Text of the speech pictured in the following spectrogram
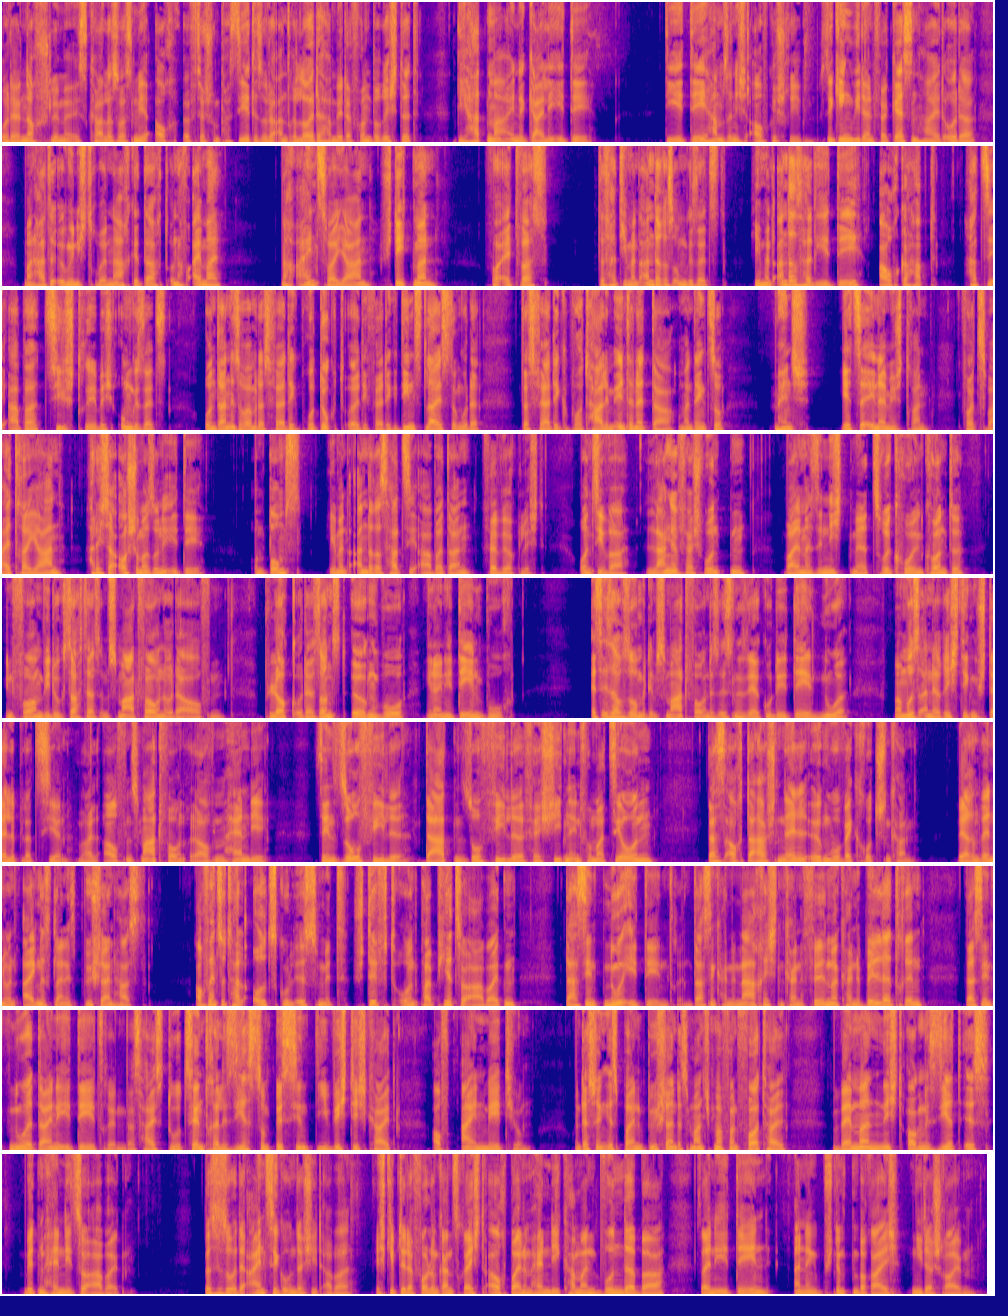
Oder noch schlimmer ist, Carlos, was mir auch öfter schon passiert ist, oder andere Leute haben mir davon berichtet, die hatten mal eine geile Idee. Die Idee haben sie nicht aufgeschrieben. Sie ging wieder in Vergessenheit oder man hatte irgendwie nicht drüber nachgedacht und auf einmal nach ein, zwei Jahren steht man vor etwas, das hat jemand anderes umgesetzt. Jemand anderes hat die Idee auch gehabt, hat sie aber zielstrebig umgesetzt. Und dann ist auf einmal das fertige Produkt oder die fertige Dienstleistung oder das fertige Portal im Internet da. Und man denkt so, Mensch, jetzt erinnere mich dran. Vor zwei, drei Jahren hatte ich da auch schon mal so eine Idee. Und bums, jemand anderes hat sie aber dann verwirklicht. Und sie war lange verschwunden, weil man sie nicht mehr zurückholen konnte, in Form, wie du gesagt hast, im Smartphone oder auf dem Blog oder sonst irgendwo in ein Ideenbuch. Es ist auch so mit dem Smartphone, das ist eine sehr gute Idee, nur man muss an der richtigen Stelle platzieren, weil auf dem Smartphone oder auf dem Handy sind so viele Daten, so viele verschiedene Informationen, dass es auch da schnell irgendwo wegrutschen kann. Während wenn du ein eigenes kleines Büchlein hast, auch wenn es total oldschool ist, mit Stift und Papier zu arbeiten, da sind nur Ideen drin. Da sind keine Nachrichten, keine Filme, keine Bilder drin. Da sind nur deine Idee drin. Das heißt, du zentralisierst so ein bisschen die Wichtigkeit auf ein Medium. Und deswegen ist bei einem Büchlein das manchmal von Vorteil, wenn man nicht organisiert ist, mit dem Handy zu arbeiten. Das ist so der einzige Unterschied. Aber ich gebe dir da voll und ganz recht, auch bei einem Handy kann man wunderbar seine Ideen an einem bestimmten Bereich niederschreiben.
